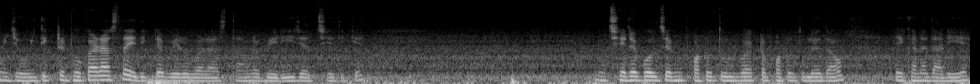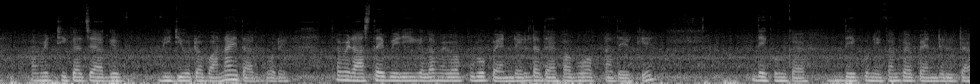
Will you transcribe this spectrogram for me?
ওই যে ওই দিকটা ঢোকার রাস্তা, এই দিকটা বেরোবার রাস্তা। আমরা বেরিয়ে যাচ্ছি এদিকে। ছেলে বলছে, আমি ফটো তুলবো, একটা ফটো তুলে দাও এখানে দাঁড়িয়ে। আমি ঠিক আছে, আগে ভিডিওটা বানাই তারপরে। তো আমি রাস্তায় বেরিয়ে গেলাম। এবার পুরো প্যান্ডেলটা দেখাবো আপনাদেরকে। দেখুন দেখুন এখানকার প্যান্ডেলটা।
